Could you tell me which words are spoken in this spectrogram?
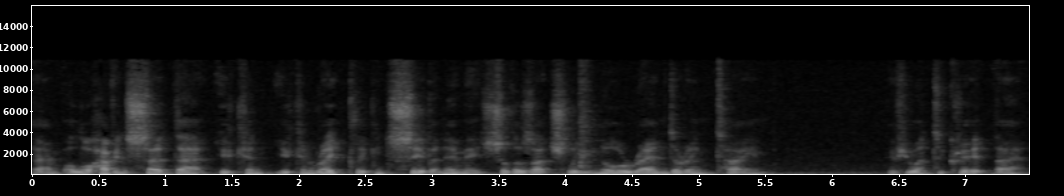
Um, although having said that, you can you can right click and save an image, so there's actually no rendering time if you want to create that.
